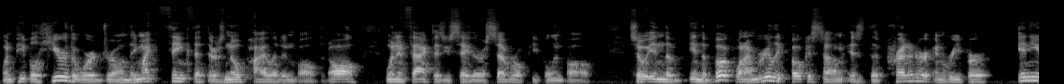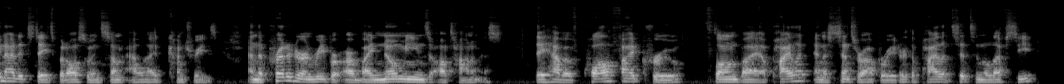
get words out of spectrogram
When people hear the word drone, they might think that there's no pilot involved at all, when in fact, as you say, there are several people involved. So in the in the book, what I'm really focused on is the Predator and Reaper in the United States, but also in some allied countries. And the Predator and Reaper are by no means autonomous. They have a qualified crew flown by a pilot and a sensor operator. The pilot sits in the left seat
